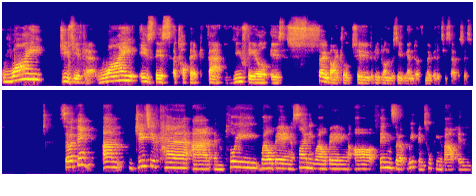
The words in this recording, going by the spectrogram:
why duty of care. Why is this a topic that you feel is so vital to the people on the receiving end of mobility services? So I think um, duty of care and employee well-being, assignee well-being are things that we've been talking about in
